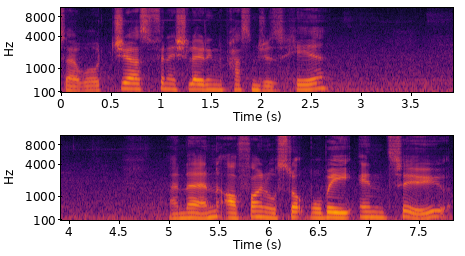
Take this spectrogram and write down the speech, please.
So we'll just finish loading the passengers here. And then our final stop will be into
